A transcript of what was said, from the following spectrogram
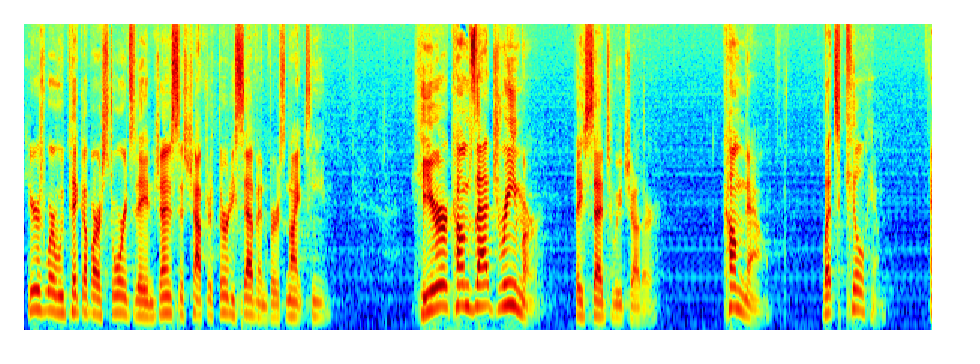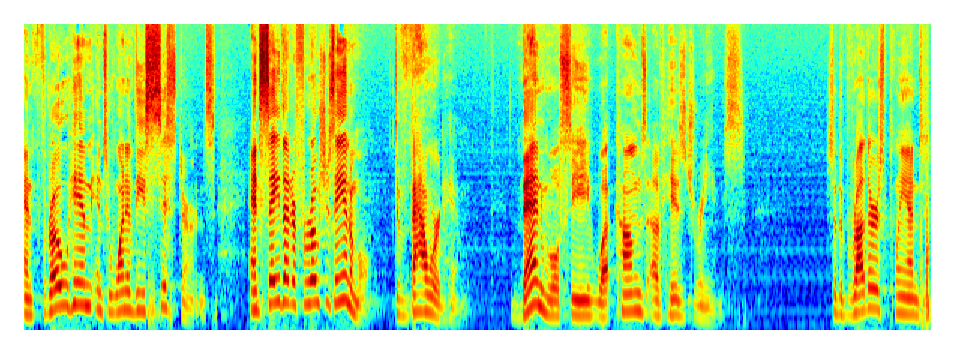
Here's where we pick up our story today in Genesis chapter 37, verse 19. Here comes that dreamer, they said to each other. Come now, let's kill him and throw him into one of these cisterns and say that a ferocious animal devoured him. Then we'll see what comes of his dreams. So the brothers planned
